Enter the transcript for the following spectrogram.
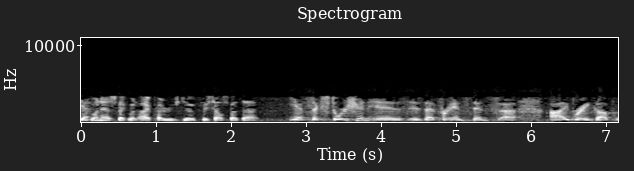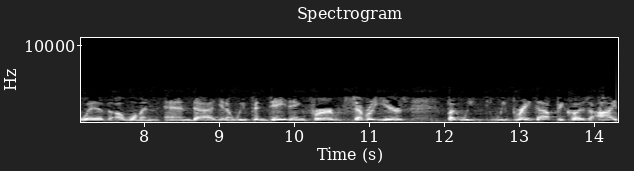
Yes. One aspect of what iPredators do. Please tell us about that. Yes, sextortion is is that, for instance, uh, I break up with a woman, and uh, you know we've been dating for several years, but we we break up because I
